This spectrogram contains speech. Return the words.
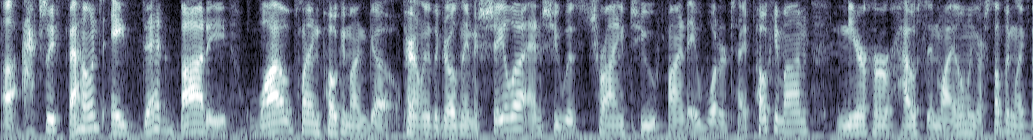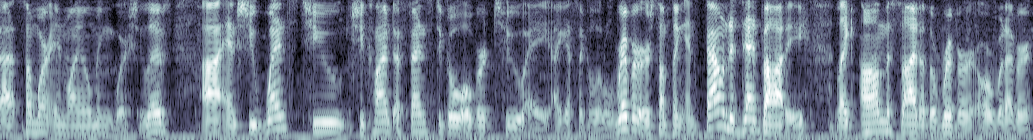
uh, actually found a dead body while playing Pokemon Go. Apparently the girl's name is Shayla and she was trying to find a water type Pokemon near her house in Wyoming or something like that somewhere in Wyoming where she lives. Uh, and she went to she climbed a fence to go over to a I guess like a little river or something and found a dead body like on the side of the river or whatever.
